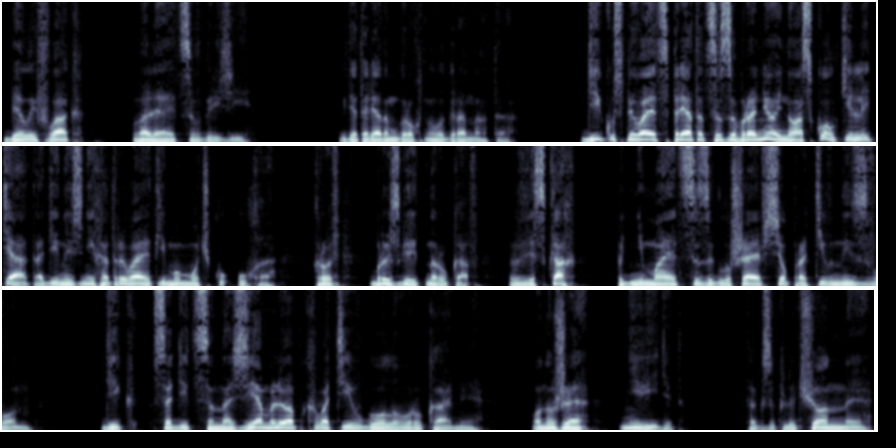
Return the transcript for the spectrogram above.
Белый флаг валяется в грязи. Где-то рядом грохнула граната. Дик успевает спрятаться за броней, но осколки летят. Один из них отрывает ему мочку уха. Кровь брызгает на рукав. В висках поднимается, заглушая все противный звон. Дик садится на землю, обхватив голову руками. Он уже не видит, как заключенные,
